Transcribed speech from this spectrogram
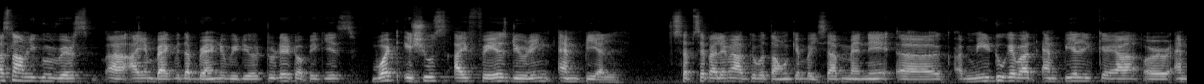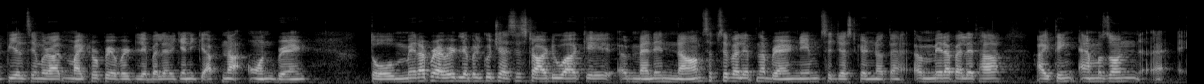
Assalamu alaikum viewers. Uh, I am back with a brand new video. Today topic is what issues I faced during MPL. सबसे पहले मैं आपको बताऊँ कि भाई साहब मैंने मी uh, टू के बाद एम पी एल किया और एम पी एल से मेरा माइक्रो प्राइवेट लेबल है यानी कि अपना ऑन ब्रांड तो मेरा प्राइवेट लेबल कुछ ऐसे स्टार्ट हुआ कि मैंने नाम सबसे पहले अपना ब्रांड नेम सजेस्ट करना होता है मेरा पहले था I think Amazon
